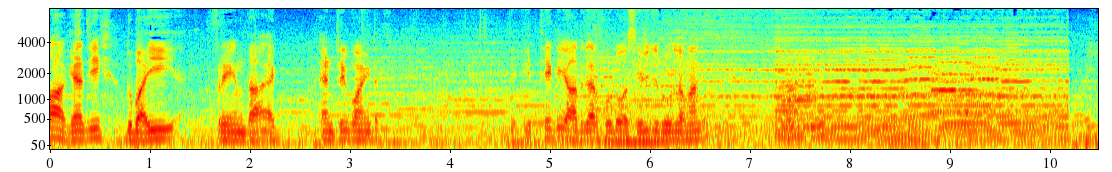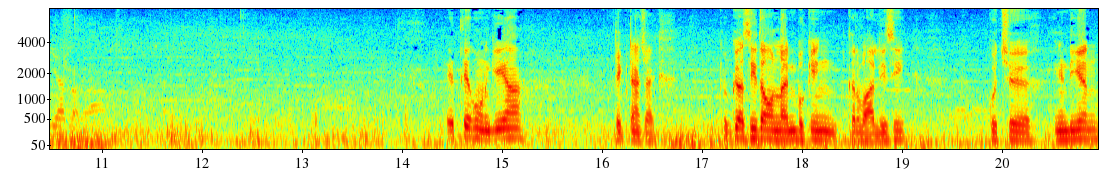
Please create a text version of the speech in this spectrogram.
ਆ ਗਿਆ ਜੀ ਦੁਬਈ ਫਰੇਮ ਦਾ ਐਂਟਰੀ ਪੁਆਇੰਟ ਤੇ ਇੱਥੇ ਇੱਕ ਯਾਦਗਾਰ ਫੋਟੋ ਅਸੀਂ ਵੀ ਜ਼ਰੂਰ ਲਵਾਂਗੇ। ਇੱਥੇ ਹੋਣਗੀਆਂ ਟਿਕਟਾਂ ਚੈੱਕ, ਕਿਉਂਕਿ ਅਸੀਂ ਤਾਂ ਆਨਲਾਈਨ ਬੁਕਿੰਗ ਕਰਵਾ ਲਈ ਸੀ। ਕੁਝ ਇੰਡੀਅਨ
